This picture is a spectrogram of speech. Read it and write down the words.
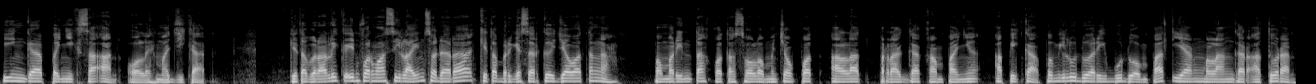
hingga penyiksaan oleh majikan. Kita beralih ke informasi lain, saudara. Kita bergeser ke Jawa Tengah. Pemerintah Kota Solo mencopot alat peraga kampanye APK Pemilu 2024 yang melanggar aturan.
